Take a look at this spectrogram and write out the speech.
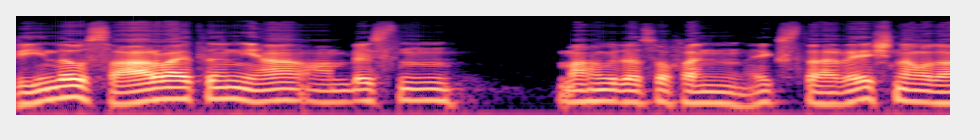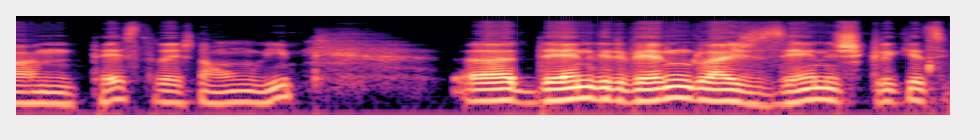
Windows arbeiten, ja, am besten machen wir das auf einen extra Rechner oder einen Testrechner irgendwie. Äh, denn wir werden gleich sehen, ich klicke jetzt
